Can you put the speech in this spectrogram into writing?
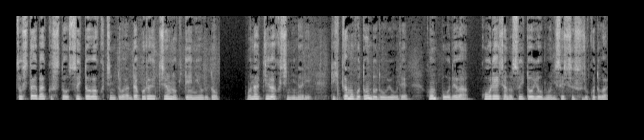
ゾスターバックスと水筒ワクチンとは WHO の規定によると同じワクチンになり、立化もほとんど同様で、本法では高齢者の水筒予防に接種することは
